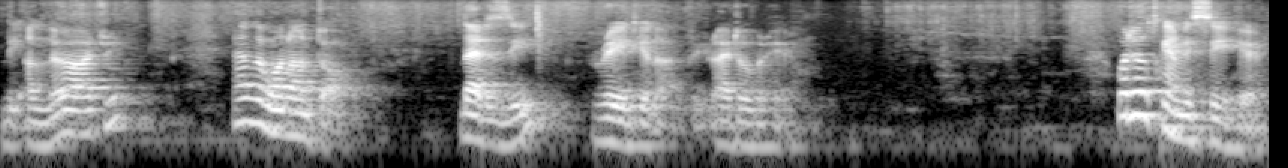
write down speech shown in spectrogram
the ulnar artery, and the one on top, that is the radial artery right over here. What else can we see here?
